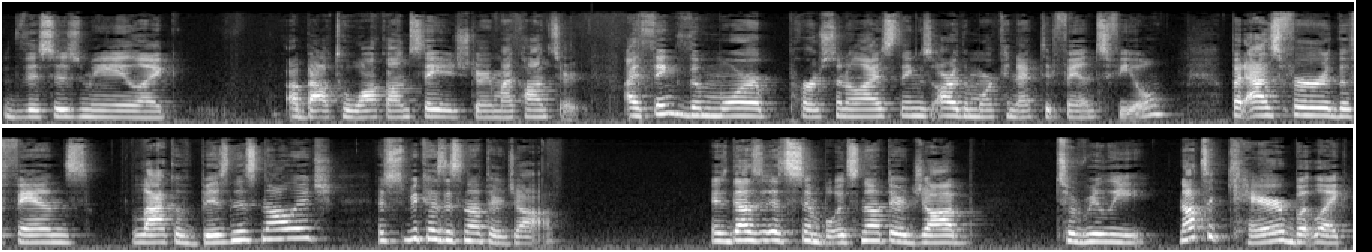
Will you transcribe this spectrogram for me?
This is me like about to walk on stage during my concert. I think the more personalized things are, the more connected fans feel. But as for the fans' lack of business knowledge, it's just because it's not their job. It does it's simple. It's not their job to really not to care, but like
